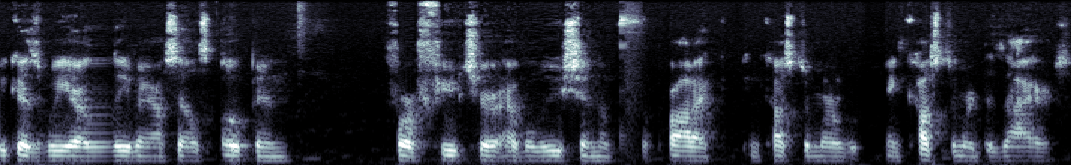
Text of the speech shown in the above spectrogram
because we are leaving ourselves open for future evolution of the product and customer and customer desires.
